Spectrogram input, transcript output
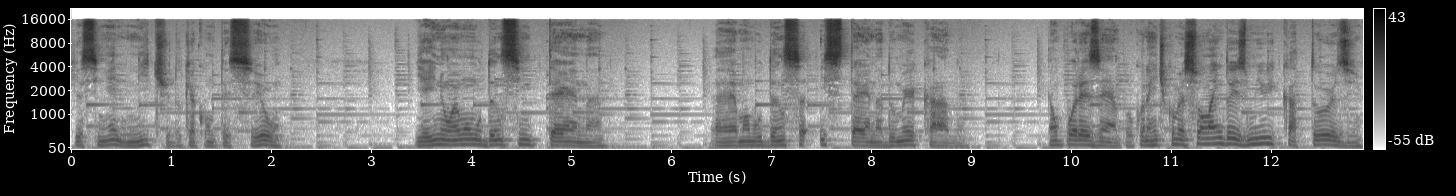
que assim é nítido que aconteceu. E aí não é uma mudança interna, é uma mudança externa do mercado. Então, por exemplo, quando a gente começou lá em 2014,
